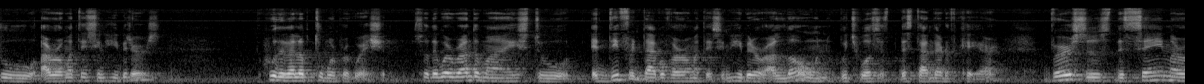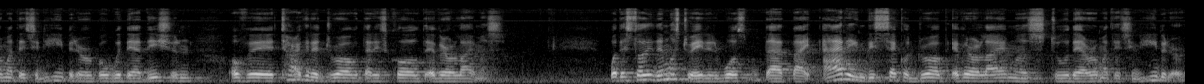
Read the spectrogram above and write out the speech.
to aromatase inhibitors who developed tumor progression. So they were randomized to a different type of aromatase inhibitor alone, which was the standard of care, versus the same aromatase inhibitor but with the addition of a targeted drug that is called everolimus. What the study demonstrated was that by adding this second drug, everolimus, to the aromatase inhibitor,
